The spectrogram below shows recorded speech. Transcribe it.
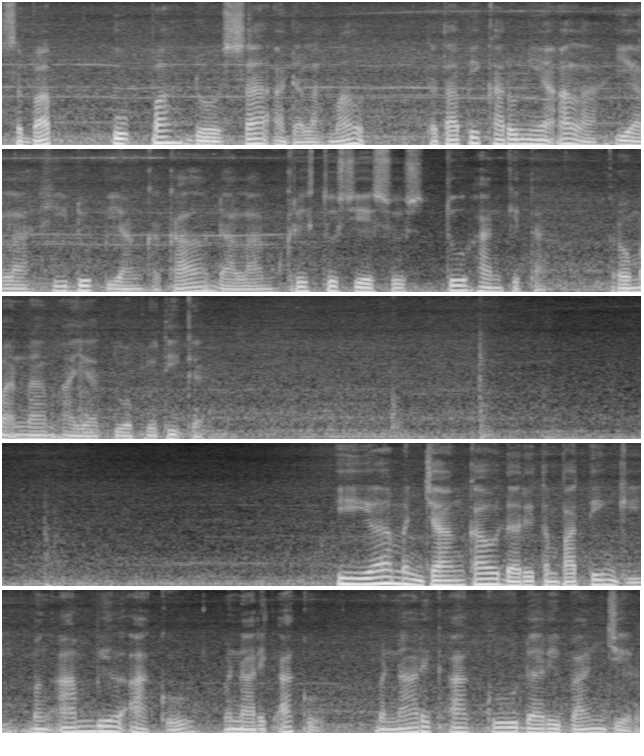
Sebab upah dosa adalah maut, tetapi karunia Allah ialah hidup yang kekal dalam Kristus Yesus Tuhan kita. Roma 6 ayat 23 Ia menjangkau dari tempat tinggi, mengambil aku, menarik aku, menarik aku dari banjir.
